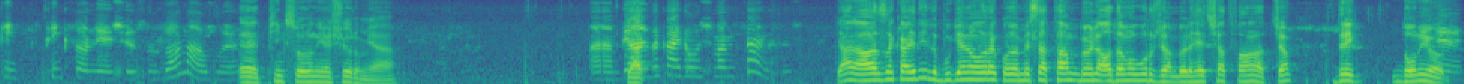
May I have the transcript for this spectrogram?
Pink, pink sorunu yaşıyorsunuz zor mu algılıyorum? Evet pink sorunu yaşıyorum ya. bir Ya- arada kayda oluşmamı ister misiniz? Yani arıza kaydı değil de bu genel olarak oluyor. Mesela tam böyle adamı vuracağım böyle headshot falan atacağım. Direkt donuyor. Evet.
